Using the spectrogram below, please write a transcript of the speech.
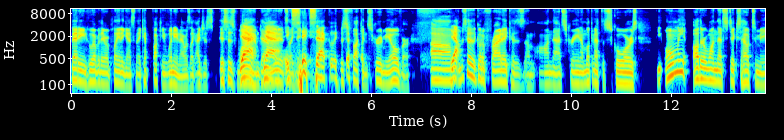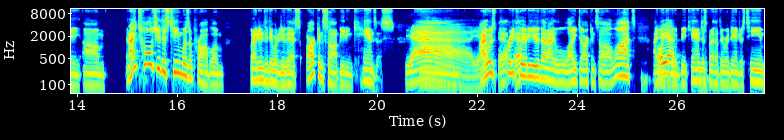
betting whoever they were playing against, and they kept fucking winning. I was like, I just this is why Yeah, I'm down yeah, units. Like ex- exactly. just fucking screwed me over. Um, Yeah. I'm just gonna go to Friday because I'm on that screen. I'm looking at the scores. The only other one that sticks out to me, um, and I told you this team was a problem, but I didn't think they were to do this. Arkansas beating Kansas. Yeah, yeah. Um, I was yeah, pretty yeah. clear to you that I liked Arkansas a lot. I Oh, didn't yeah. think it would be Kansas, but I thought they were a dangerous team.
